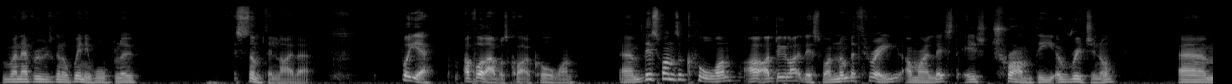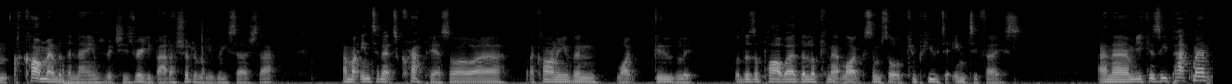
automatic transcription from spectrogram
Whenever he was going to win, he wore blue. Something like that. But yeah, I thought that was quite a cool one. Um, this one's a cool one. I, I, do like this one. Number three on my list is Tron, the original. Um, I can't remember the names, which is really bad. I should have really researched that. And my internet's crap here, so uh, I can't even like Google it. But there's a part where they're looking at like some sort of computer interface, and um, you can see Pac-Man.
